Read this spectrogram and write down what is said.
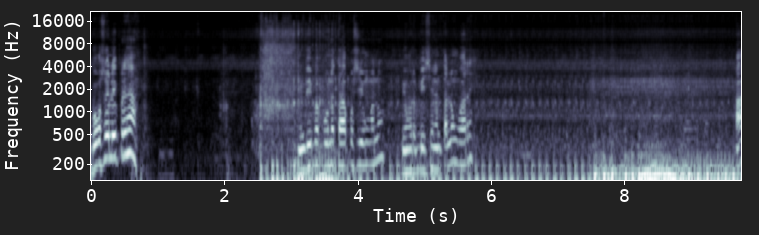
Bukas ulit pre ha. Hindi pa po natapos yung ano, yung harvesting ng talong pare. Ha?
